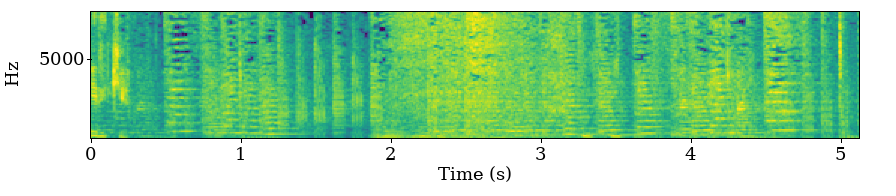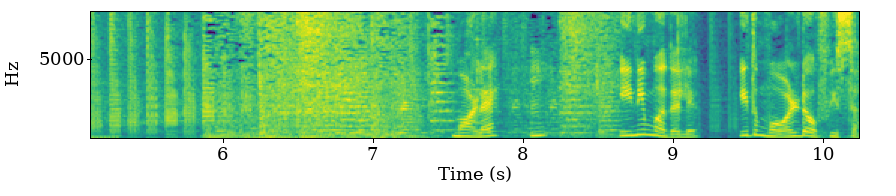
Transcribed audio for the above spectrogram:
ഇരിക്ക. മോളെ ഇനി മുതൽ ഇത് മോളുടെ ഓഫീസാ.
